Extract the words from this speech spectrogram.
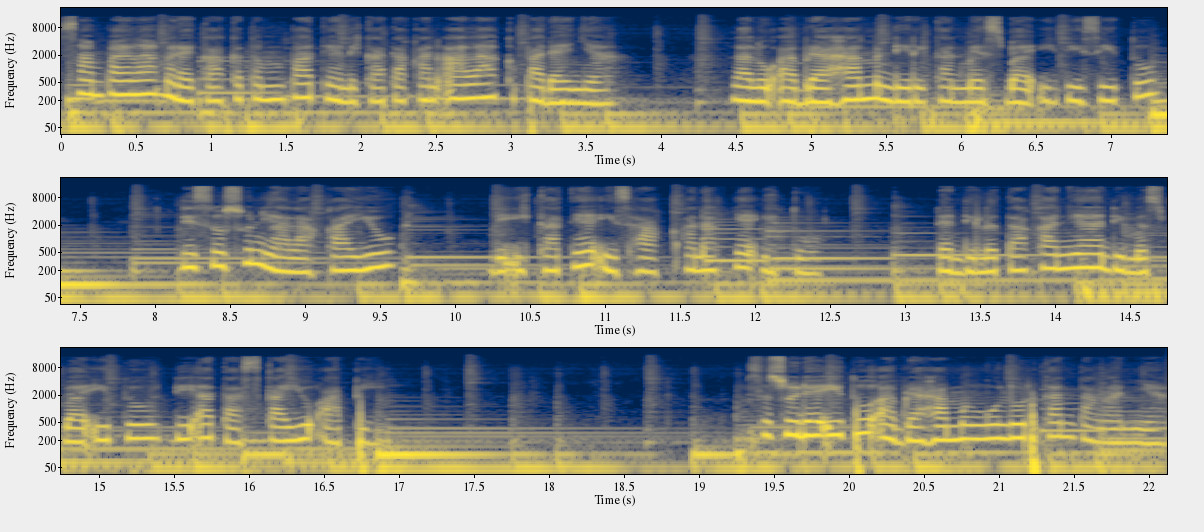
Sampailah mereka ke tempat yang dikatakan Allah kepadanya. Lalu Abraham mendirikan mesbah di situ, disusun kayu, diikatnya Ishak anaknya itu, dan diletakkannya di mesbah itu di atas kayu api. Sesudah itu Abraham mengulurkan tangannya,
